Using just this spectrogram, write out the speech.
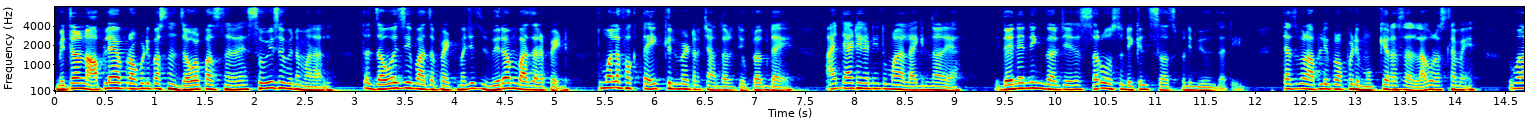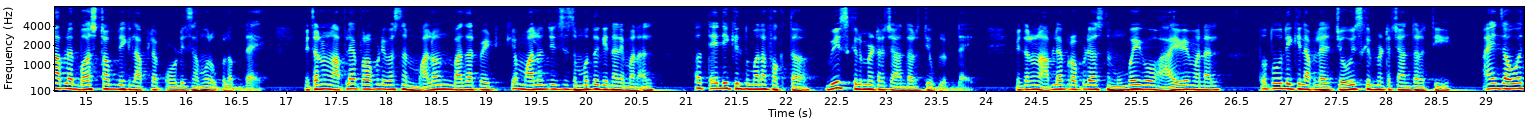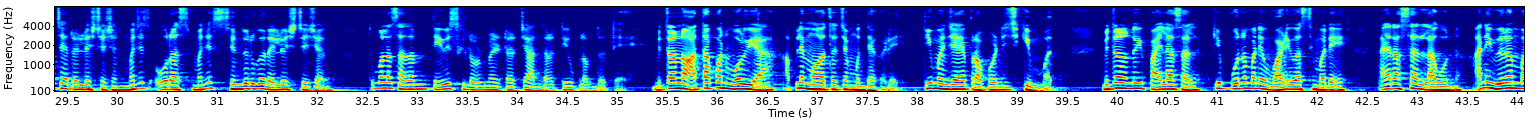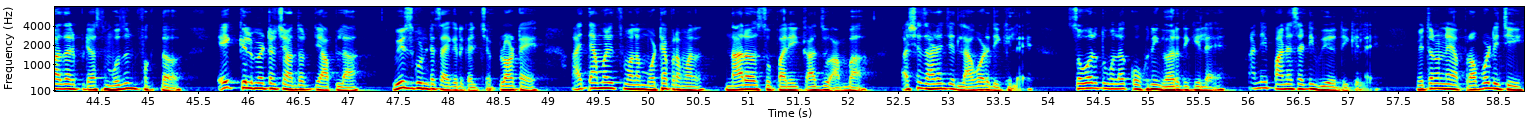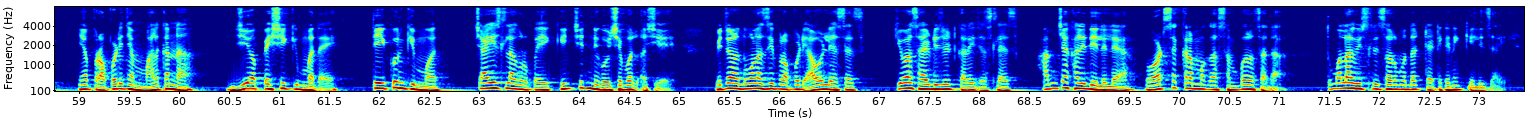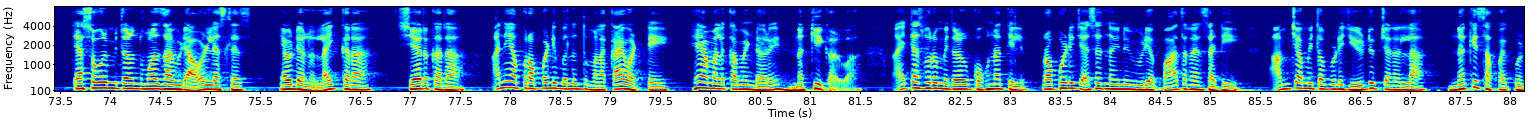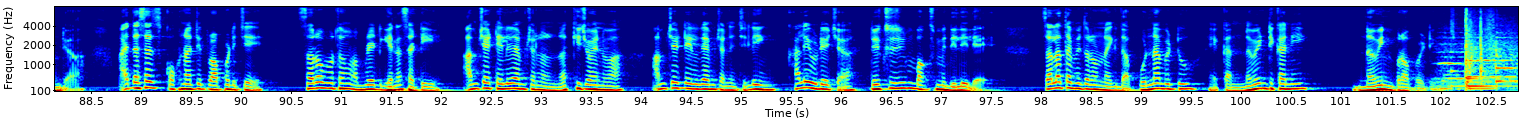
मित्रांनो आपल्या या प्रॉपर्टीपासून जवळपास असणाऱ्या सोयीसुविधा म्हणाल तर जवळची बाजारपेठ म्हणजेच विरम बाजारपेठ तुम्हाला फक्त एक किलोमीटरच्या अंतरावरती उपलब्ध आहे आणि त्या ठिकाणी तुम्हाला लागणाऱ्या दैनंदिन गरजेच्या सर्व वस्तू देखील सहजपणे मिळून जातील. त्याचबरोबर आपली प्रॉपर्टी मुख्य रस्त्याला लागून असल्यामुळे तुम्हाला आपल्या बस स्टॉप देखील आपल्या प्रॉपर्टीसमोर उपलब्ध आहे. मित्रांनो आपल्या प्रॉपर्टीपासून मालवण बाजारपेठ किंवा मालवणचे जे समुद्र किनारे म्हणाल तर ते देखील तुम्हाला फक्त वीस किलोमीटरच्या अंतरावरती उपलब्ध आहे. मित्रांनो आपल्या प्रॉपर्टीपासून मुंबई गोवा हायवे म्हणाल तर तो देखील आपल्याला चोवीस किलोमीटरच्या अंतरावरती आणि जवळचे रेल्वे स्टेशन म्हणजेच ओरस म्हणजे सिंधुदुर्ग रेल्वे स्टेशन तुम्हाला साधारण तेवीस किलोमीटरच्या अंतरावरती उपलब्ध होते. मित्रांनो आता आपण वळूया आपल्या महत्त्वाच्या मुद्द्याकडे. ती म्हणजे आहे प्रॉपर्टीची किंमत. मित्रांनो तुम्ही पाहिलं असाल की पूर्णपणे वाडीवस्तीमध्ये वस्तीमध्ये लागून आणि विरम बाजारपेठेपासून मोजून फक्त एक किलोमीटरच्या अंतरती आपला वीस गुंठ्याचा ॲग्रिकल्चर प्लॉट आहे. आणि त्यामध्ये तुम्हाला मोठ्या प्रमाणात नारळ सुपारी काजू आंबा अशा झाडांची लागवड देखील आहे. सोबत तुम्हाला कोकणी घर देखील आहे आणि पाण्यासाठी विहीर देखील आहे. मित्रांनो या प्रॉपर्टीची या प्रॉपर्टीच्या मालकांना जी अपेक्षित किंमत आहे ती एकूण किंमत चाळीस लाख रुपये किंचित निगोशिएबल अशी आहे. मित्रांनो तुम्हाला जी प्रॉपर्टी आवडली असेल किंवा साईट विजिट करायची असल्यास आमच्या खाली दिलेल्या व्हॉट्सअप क्रमांकावर संपर्क साधा. तुम्हाला विसली सर्व मदत त्या ठिकाणी केली जाईल. त्यासोबत मित्रांनो तुम्हाला हा व्हिडिओ आवडला असल्यास या व्हिडिओला लाईक करा शेअर करा आणि या प्रॉपर्टीबद्दल तुम्हाला काय वाटते हे आम्हाला कमेंटद्वारे नक्की कळवा. आणि त्याचबरोबर मित्रांनो कोकणातील प्रॉपर्टीचे असेच नवीन नवीन व्हिडिओ पाहत राहण्यासाठी आमच्या मी प्रॉपर्टीचे यूट्यूब चॅनलला नक्की सबस्क्राईब करून ठेवा. आणि तसेच कोकणातील प्रॉपर्टीचे सर्वप्रथम अपडेट घेण्यासाठी आमच्या टेलिग्राम चॅनलला नक्की जॉईन व्हा. आमच्या टेलिग्राम चॅनलची लिंक खाली व्हिडिओच्या डिस्क्रिप्शन बॉक्समध्ये दिलेली आहे. चला तर मित्रांनो एकदा पुन्हा भेटू एका नवीन ठिकाणी नवीन प्रॉपर्टीवर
